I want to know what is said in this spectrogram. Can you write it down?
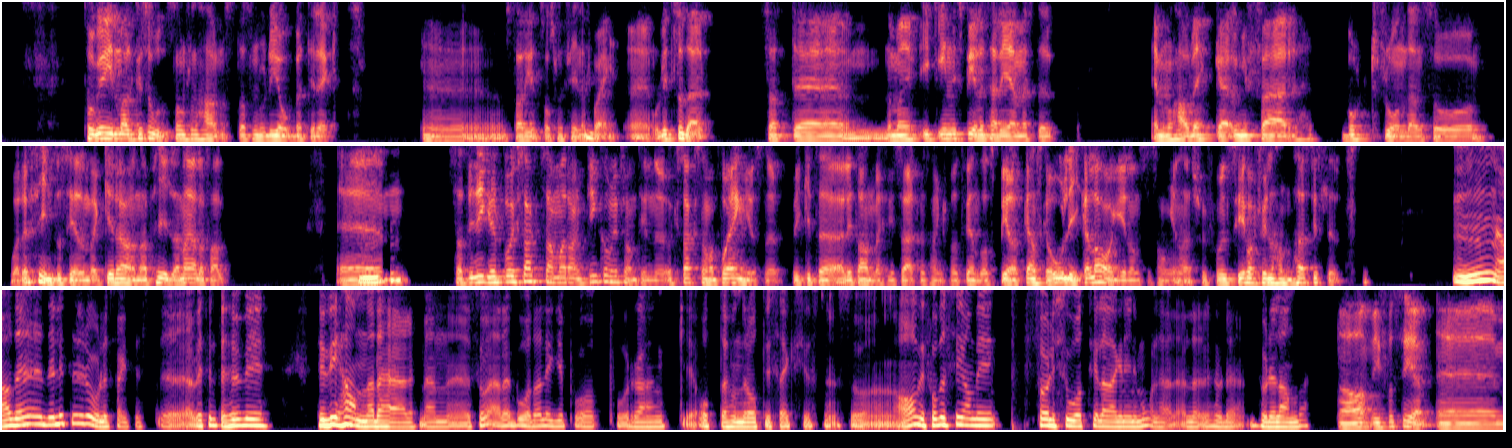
tog jag in Marcus Olsson från Halmstad som gjorde jobbet direkt. Uh, Sargetos med fina mm. poäng och lite sådär. Så att när man gick in i spelet här igen efter en och en halv vecka ungefär bort från den så var det fint att se de där gröna pilarna i alla fall. Mm. Um, så att vi ligger på exakt samma ranking kommer vi fram till nu, exakt samma poäng just nu, vilket är lite anmärkningsvärt med tanke på att vi ändå har spelat ganska olika lag genom säsongen här, så vi får väl se vart vi landar till slut. Mm, ja, det, det, är lite roligt faktiskt. Eh, jag vet inte hur vi, hur vi hamnade här, men eh, så är det. Båda ligger på, på rank 886 just nu, så ja, vi får väl se om vi följs åt hela vägen in i mål här eller hur det, hur det landar. Ja, vi får se. Eh,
